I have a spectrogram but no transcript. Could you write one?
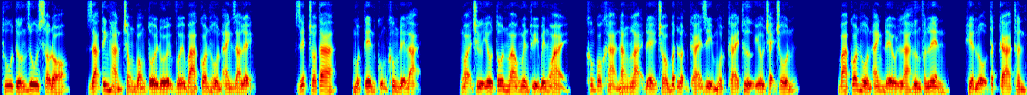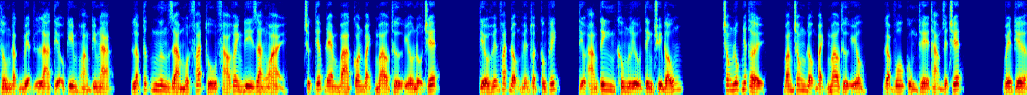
Thu tướng du sau đó dạ tinh hàn trong bóng tối đối với ba con hồn anh ra lệnh. Giết cho ta, một tên cũng không để lại. Ngoại trừ yêu tôn ma nguyên thủy bên ngoài, không có khả năng lại để cho bất luận cái gì một cái thử yêu chạy trốn. Ba con hồn anh đều là hưng phấn lên, hiện lộ tất cả thần thông đặc biệt là tiểu kim hoàng kim ngạc, lập tức ngưng ra một phát thú pháo vanh đi ra ngoài, trực tiếp đem ba con bạch mao thử yêu nổ chết tiểu huyễn phát động huyễn thuật công kích, tiểu ám tinh không lưu tinh truy bỗng trong lúc nhất thời, băng trong động bạch mao thử yêu, gặp vô cùng thê thảm giết chết. Bên kia,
